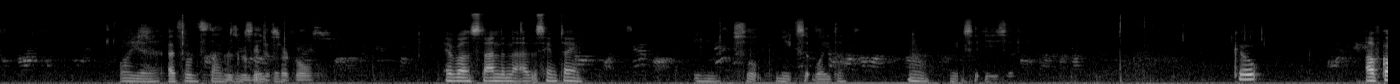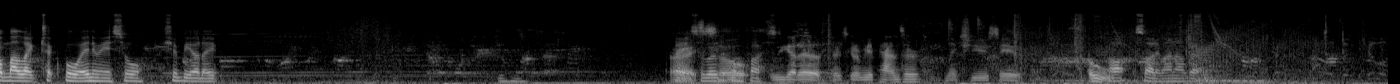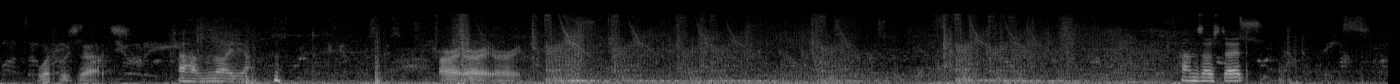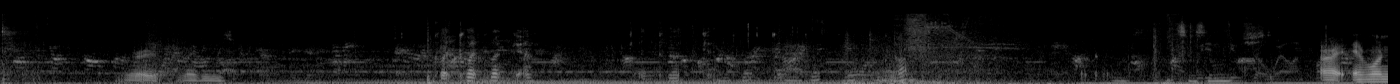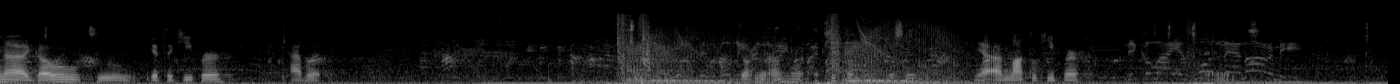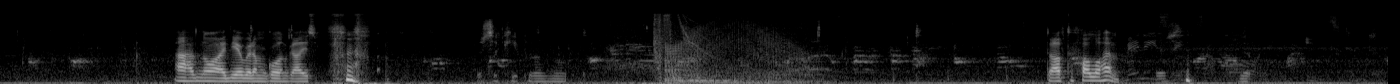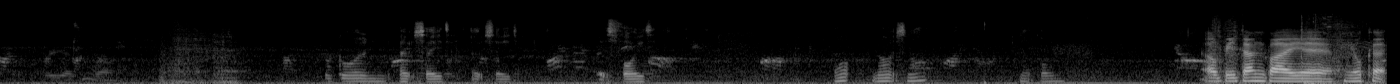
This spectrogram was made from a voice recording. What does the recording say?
Oh yeah, everyone's standing There's gonna be the circles. Everyone's standing at the same time. Mhm, So it makes it wider. Mm. Makes it easier. Cool. I've got my electric bow anyway, so should be alright. Mm-hmm. Right, Alright, so where we going first? we gotta. There's gonna be a Panzer. Make sure you save. Oh, Oh, sorry man, I'll get what was that? I have no idea. Alright, alright, alright. Panzer's dead. Where are these? Quick, quick, quick, get in. Get in quick, get in quick, get in quick. Something else. Alright, everyone uh, go to get the keeper tablet. Do you want me to unlock the keeper? Yeah, unlock the keeper. I have no idea where I'm going, guys. Where's the keeper? Do I have to follow him? Yep. We're going outside, outside. It's void. Oh, no it's not. Not going. I'll be down by uh, Mule Kick.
